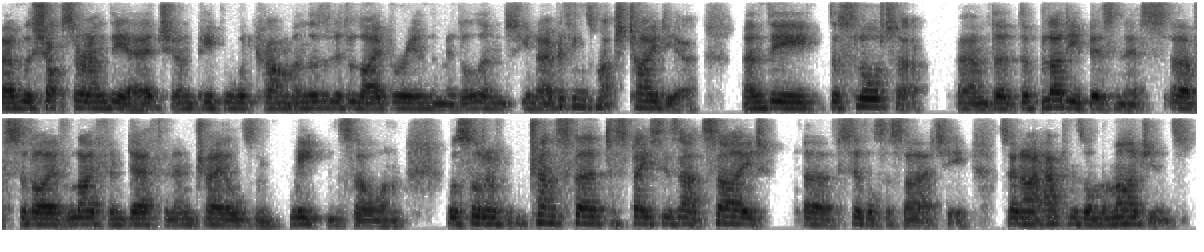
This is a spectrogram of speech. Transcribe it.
uh, with shops around the edge, and people would come, and there's a little library in the middle, and you know everything's much tidier. And the the slaughter um, the, the bloody business of survival, life and death and entrails and meat and so on was sort of transferred to spaces outside of civil society. So now it happens on the margins.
